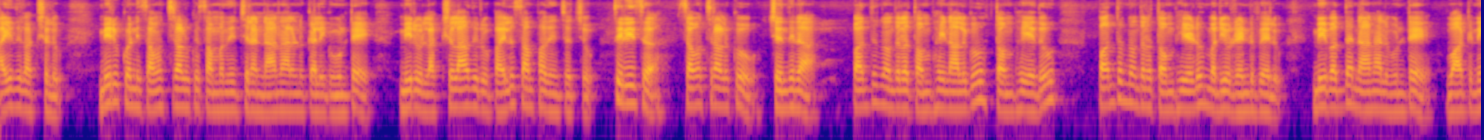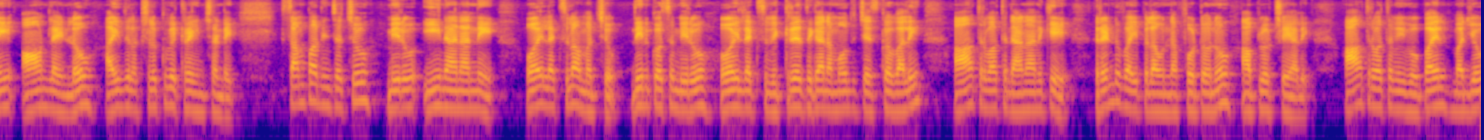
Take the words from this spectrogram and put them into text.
ఐదు లక్షలు. మీరు కొన్ని సంవత్సరాలకు సంబంధించిన నాణాలను కలిగి ఉంటే మీరు లక్షలాది రూపాయలు సంపాదించవచ్చు సిరీస్ సంవత్సరాలకు చెందిన పంతొమ్మిది వందల తొంభై నాలుగు తొంభై ఐదు పంతొమ్మిది వందల తొంభై ఏడు మరియు రెండు వేలు. మీ వద్ద నాణాలు ఉంటే వాటిని ఆన్లైన్లో ఐదు లక్షలకు విక్రయించండి. సంపాదించవచ్చు మీరు ఈ నాణాన్ని ఓఎల్ఎక్స్లో అమ్మచ్చు. దీనికోసం మీరు ఓఎల్ఎక్స్ విక్రేతగా నమోదు చేసుకోవాలి. ఆ తర్వాత నాణానికి రెండు వైపులా ఉన్న ఫోటోను అప్లోడ్ చేయాలి. ఆ తర్వాత మీ మొబైల్ మరియు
